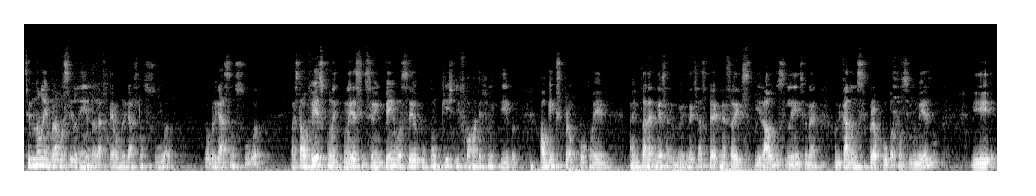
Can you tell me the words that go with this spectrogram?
Se ele não lembrar, você lembra. É obrigação sua. É obrigação sua. Mas talvez com, com esse seu empenho você o conquiste de forma definitiva. Alguém que se preocupou com ele. A gente está nesse, nesse aspecto, nessa espiral do silêncio, né? onde cada um se preocupa consigo mesmo e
